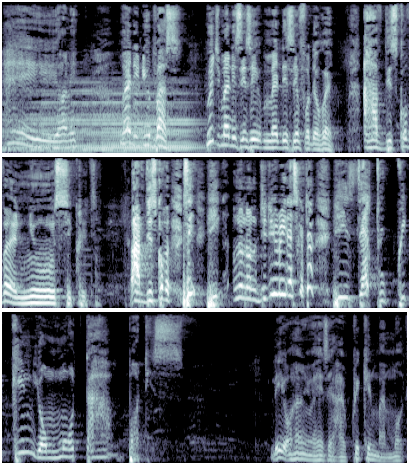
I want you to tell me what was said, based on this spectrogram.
Hey, honey, where did you pass? Which medicine? Say medicine for the where? I have discovered a new secret. I've discovered. See, he, no, no, did you read the scripture? He's there to quicken your mortal bodies. Lay your hand on your head say, I quicken my mortal,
